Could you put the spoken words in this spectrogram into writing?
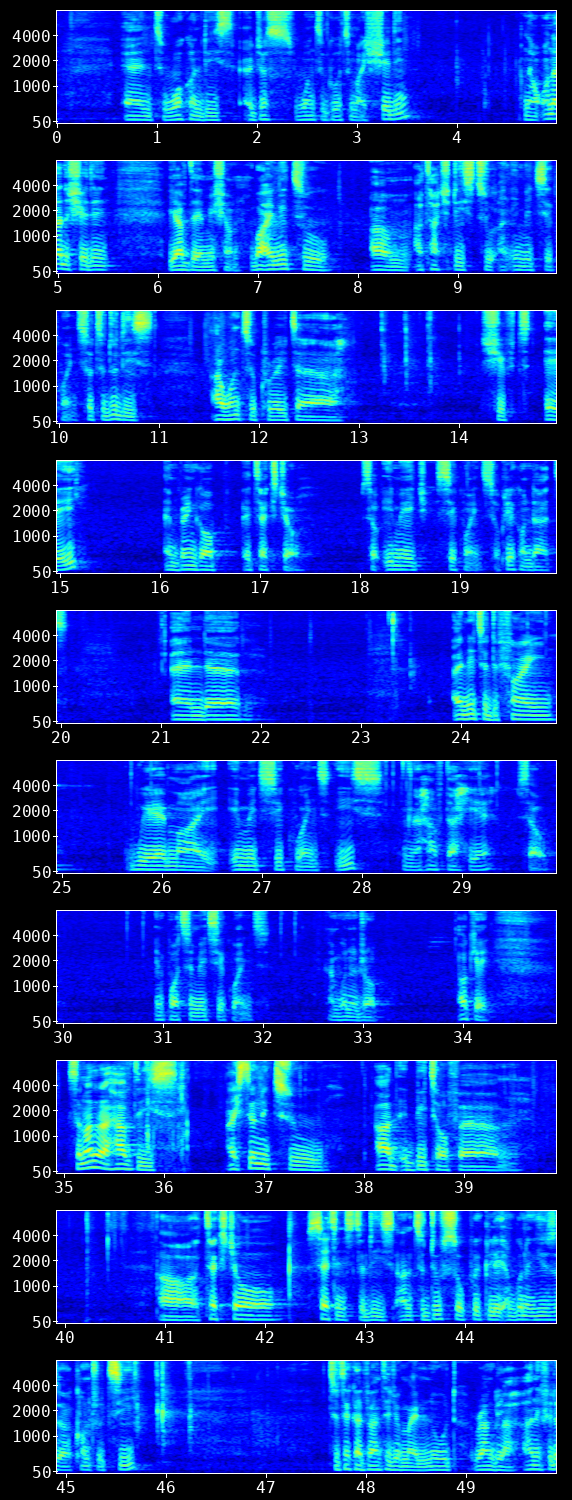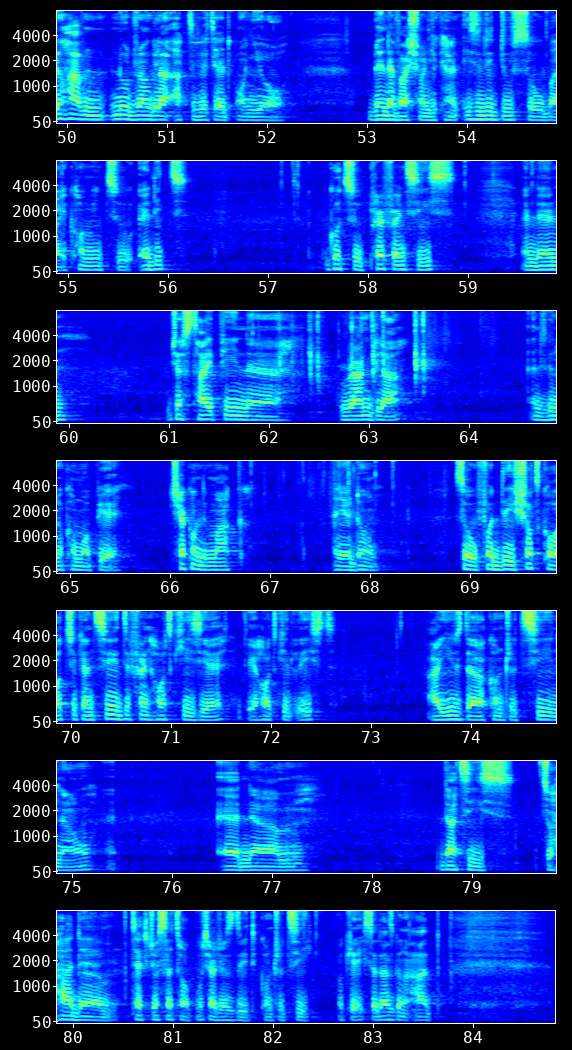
And to work on this, I just want to go to my shading. Now under the shading, you have the emission, but I need to um, attach this to an image sequence. So to do this, I want to create a Shift A and bring up a texture. So image sequence, so click on that. And uh, I need to define where my image sequence is, and I have that here. So import image sequence, I'm gonna drop. Okay, so now that I have this, I still need to add a bit of um, uh, texture settings to this. And to do so quickly, I'm going to use uh, Control T to take advantage of my Node Wrangler. And if you don't have Node Wrangler activated on your Blender version, you can easily do so by coming to Edit, go to Preferences, and then just type in uh, Wrangler, and it's going to come up here. Check on the Mac, and you're done. So for the shortcuts, you can see different hotkeys here, the hotkey list. I use the Control T now, and um, that is to add um, texture setup, which I just did, Control T. Okay, so that's gonna add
